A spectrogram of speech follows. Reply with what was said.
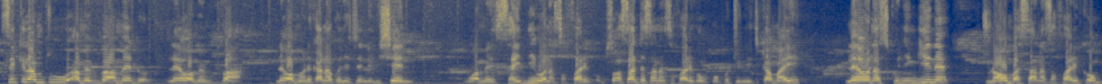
Si kila mtu amevaa medal, leo amevaa, leo ameonekana kwenye televisheni, wamesaidiwa na Safaricom. So asante sana Safaricom kwa opportunity kama hii. Leo na siku nyingine tunaomba sana Safaricom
